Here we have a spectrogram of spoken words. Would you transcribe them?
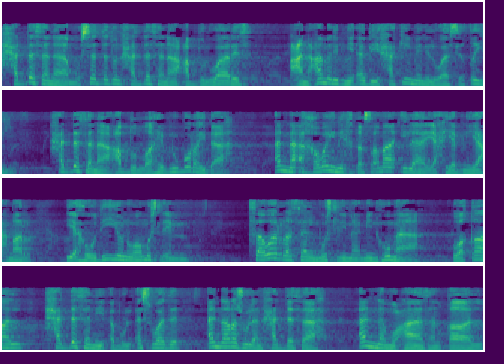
حدثنا مسدد حدثنا عبد الوارث عن عمرو بن أبي حكيم الواسطي حدثنا عبد الله بن بريدة أن أخوين اختصما إلى يحيى بن يعمر يهودي ومسلم فورث المسلم منهما وقال حدثني أبو الأسود أن رجلا حدثه أن معاذا قال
